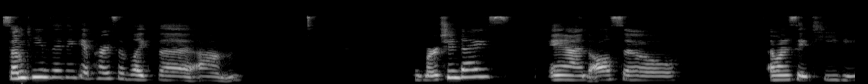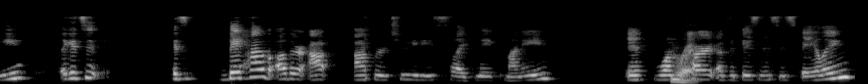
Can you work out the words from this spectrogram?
some teams. I think get parts of like the um merchandise and also I want to say TV. Like it's it's they have other op- opportunities to like make money if one Right. part of the business is failing.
